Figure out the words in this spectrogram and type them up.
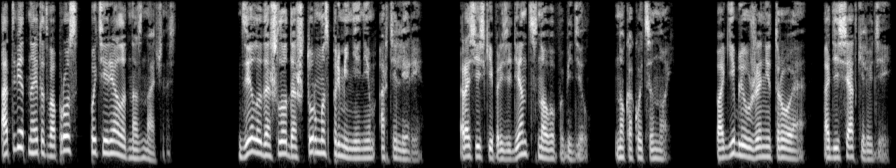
Ответ на этот вопрос потерял однозначность. Дело дошло до штурма с применением артиллерии. Российский президент снова победил. Но какой ценой? Погибли уже не трое, а десятки людей.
